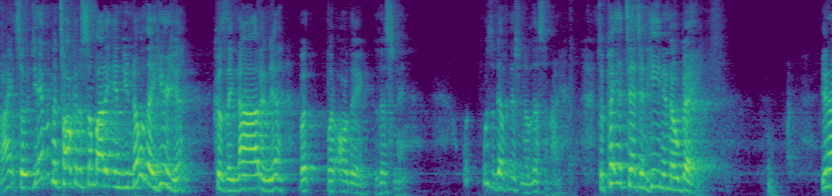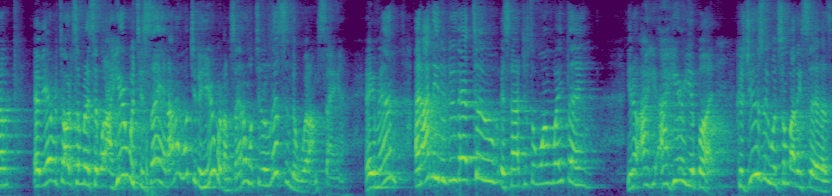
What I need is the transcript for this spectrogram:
All right? So, you ever been talking to somebody and you know they hear you because they nod and yeah, but, but are they listening? What's the definition of listen, right? To pay attention, heed, and obey. You know, have you ever talked to somebody and said, Well, I hear what you're saying. I don't want you to hear what I'm saying. I want you to listen to what I'm saying. Amen? And I need to do that too. It's not just a one way thing. You know, I, I hear you, but. Because usually when somebody says,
